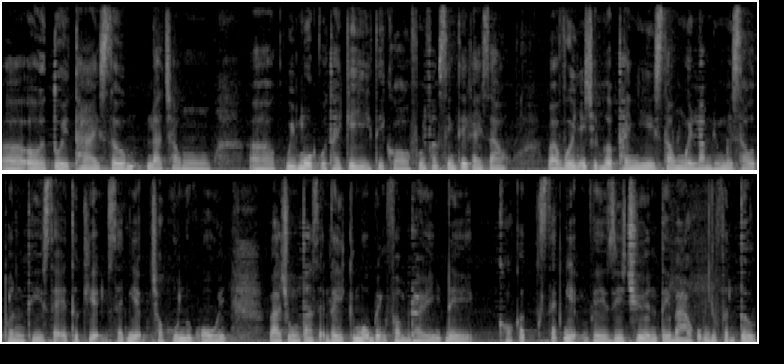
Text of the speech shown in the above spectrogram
Ờ, ở tuổi thai sớm là trong ờ, quý 1 của thai kỳ thì có phương pháp sinh thiết gai dao và với những trường hợp thai nhi sau 15 đến 16 tuần thì sẽ thực hiện xét nghiệm chọc hút nước ối. Và chúng ta sẽ lấy cái mẫu bệnh phẩm đấy để có các xét nghiệm về di truyền tế bào cũng như phân tử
